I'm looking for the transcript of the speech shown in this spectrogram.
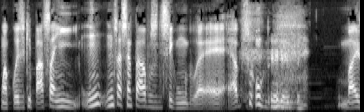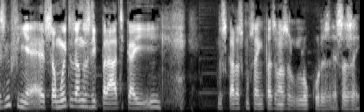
uma coisa que passa em um, um sessentavos de segundo é, é absurdo. mas, enfim, é, são muitos anos de prática e os caras conseguem fazer umas loucuras dessas aí.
